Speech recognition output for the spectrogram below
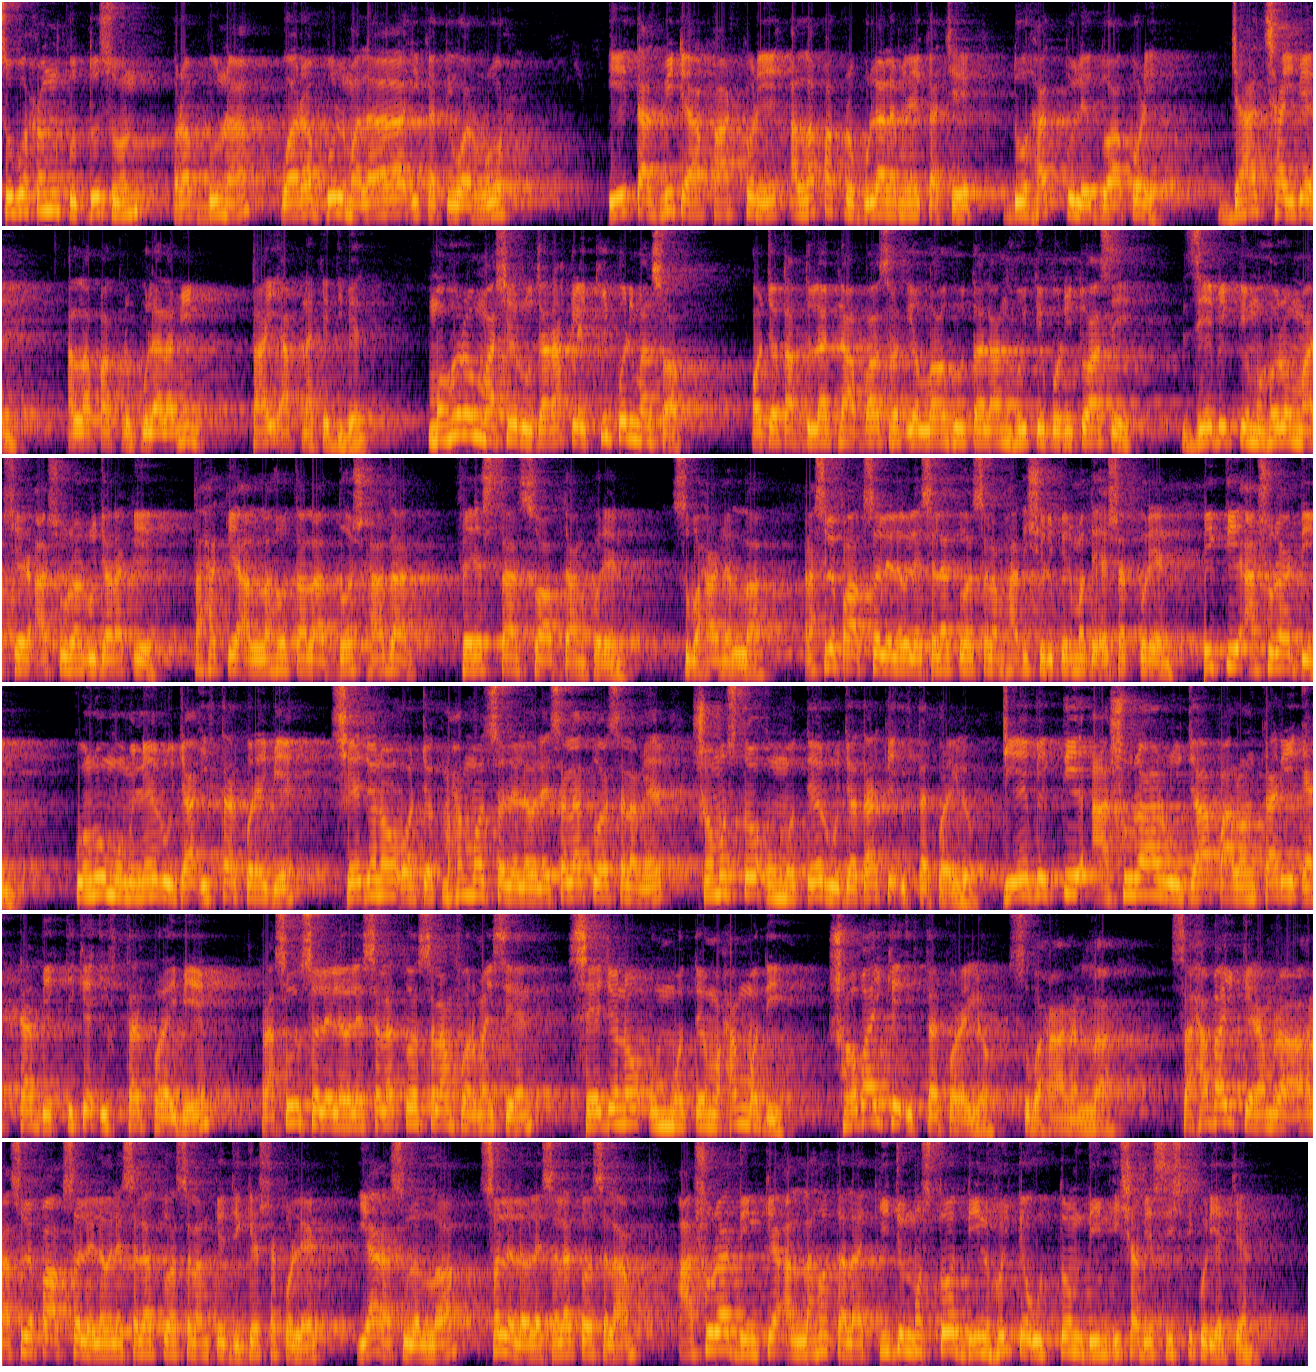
সুবহন কুদ্দুসুন রব্বুনা ওয়া রব্বুল মালা ইকাতি ওয়ার রুহ। এই তাজবিটা পাঠ করে আল্লাহ পাক রব্বুল আলমিনের কাছে দুহাত তুলে দোয়া করে, যা চাইবেন আল্লাহ পাক রব্বুল আলমিন তাই আপনাকে দিবেন। মহরম মাসে রোজা রাখলে কি পরিমাণ সব? হজরত আবদুল্লাহ ইবনা আব্বাস রাদিয়াল্লাহু তালান হইতে বর্ণিত আছে, যে ব্যক্তি মহরম মাসের আশুরা রোজা রাখে, তাহাকে আল্লাহ তালা দশ হাজার ফেরেস্তার সব দান করেন। সুবাহান আল্লাহ রাসুল পাক সাল্লাহ সাল্লাম হাদিস শরীফের মধ্যে এসাদ করেন, ব্যক্তি আশুরার দিন কোনো মুমিনের রোজা ইফতার করাইবে সে যেন অর্জত মোহাম্মদ সাল্লাহ সাল্লাতামের সমস্ত উম্মতের রোজাদারকে ইফতার করাইল। যে ব্যক্তি আশুরা রোজা পালনকারী একটা ব্যক্তিকে ইফতার করাইবে, রাসুল সাল্লাহ সাল্লাতাম ফরমাইছেন সে যেন উম্মতে মোহাম্মদী সবাইকে ইফতার করাইল। সুবাহান আল্লাহ সাহাবাই কেরামরা রাসুল পাক সাল্লাহ সাল্লাতামকে জিজ্ঞাসা করলেন, ইয়া রাসুলাল্লাহ সাল্লাহ সাল্লাতাম আশুরার দিনকে আল্লাহ তালা কি সমস্ত দিন হইতে উত্তম দিন হিসাবে সৃষ্টি করিয়াছেন?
